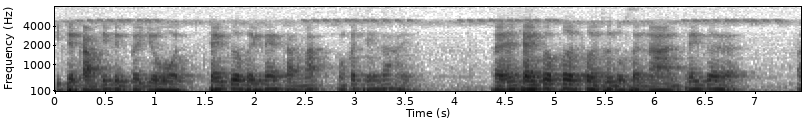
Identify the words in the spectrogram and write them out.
กิจกรรมที่เป็นประโยชน์ ใช้เพื่อเผยแพร่ธรรมะมันก็ใช้ได้ แต่ถ้าใช้เพื่อเพลิดเพลินสนุกสนาน ใช้เพื่ออ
